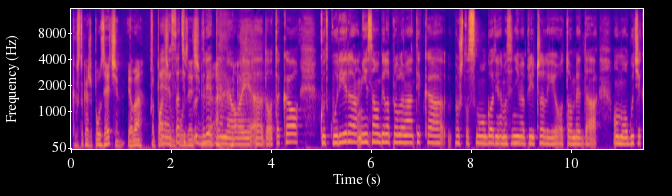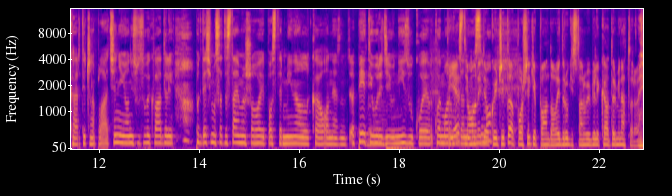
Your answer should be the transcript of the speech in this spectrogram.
kako se to kaže, pauzećem, jel da? Da plaćamo e, sad pauzećem. dve da. teme ovaj, dotakao. Kod kurira nije samo bila problematika, pošto smo godinama sa njima pričali o tome da omoguće kartična plaćanja i oni su se uvek vadili, pa gde ćemo sad da stavimo još ovaj post terminal kao, ne znam, peti da. uređaj u nizu koje, koje moramo Jeste, da nosimo. Jeste, onaj deo koji čita pošiljke, pa onda ovaj drugi stvarno bi bili kao terminator. Ovaj. e,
